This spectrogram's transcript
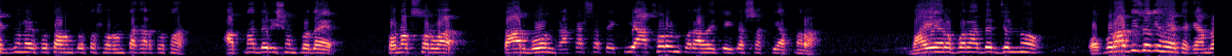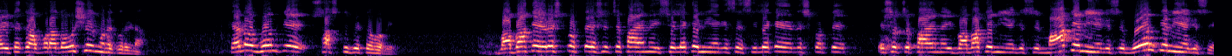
একজনের কথা অন্তত স্মরণ থাকার কথা। আপনাদেরই সম্প্রদায়ের কনক সরওয়ার তার বোন রাখার সাথে কি আচরণ করা হয়েছে এটার সাক্ষী আপনারা? ভাইয়ের অপরাধের জন্য অপরাধী যদি হয়ে থাকে, আমরা এটাকে অপরাধ অবশ্যই মনে করি না। কেন বোনকে শাস্তি পেতে হবে? বাবাকে অ্যারেস্ট করতে এসেছে, পায় নাই, ছেলেকে নিয়ে গেছে, ছেলেকে অ্যারেস্ট করতে এসেছে, পায় নাই, বাবাকে নিয়ে গেছে, মাকে নিয়ে গেছে, বোনকে নিয়ে গেছে।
